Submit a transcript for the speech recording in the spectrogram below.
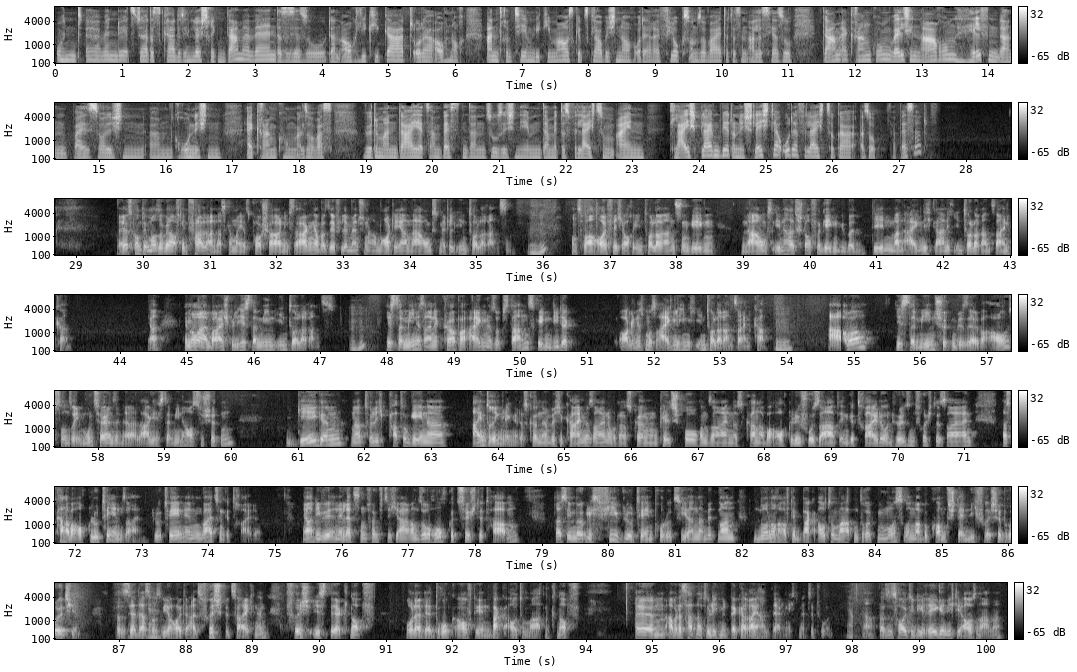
Und äh, wenn du jetzt, du hattest gerade den löchrigen Darm erwähnt, das ist ja so dann auch Leaky Gut oder auch noch andere Themen, Leaky Maus gibt's glaube ich noch oder Reflux und so weiter. Das sind alles ja so Darmerkrankungen. Welche Nahrung helfen dann bei solchen ähm, chronischen Erkrankungen? Also was würde man da jetzt am besten dann zu sich nehmen, damit das vielleicht zum einen gleichbleibend wird und nicht schlechter oder vielleicht sogar also verbessert? Es kommt immer sogar auf den Fall an, das kann man jetzt pauschal nicht sagen, aber sehr viele Menschen haben heute ja Nahrungsmittelintoleranzen. Mhm. Und zwar häufig auch Intoleranzen gegen Nahrungsinhaltsstoffe, gegenüber denen man eigentlich gar nicht intolerant sein kann. Ja? Nehmen wir mal ein Beispiel, Histaminintoleranz. Mhm. Histamin ist eine körpereigene Substanz, gegen die der Organismus eigentlich nicht intolerant sein kann. Mhm. Aber Histamin schütten wir selber aus. Unsere Immunzellen sind in der Lage, Histamin auszuschütten gegen natürlich pathogene Eindringlinge. Das können irgendwelche Keime sein oder das können Pilzsporen sein. Das kann aber auch Glyphosat in Getreide und Hülsenfrüchte sein. Das kann aber auch Gluten sein. Gluten in Weizengetreide. Ja, die wir in den letzten 50 Jahren so hochgezüchtet haben, dass sie möglichst viel Gluten produzieren, damit man nur noch auf den Backautomaten drücken muss und man bekommt ständig frische Brötchen. Das ist ja das, was wir heute als frisch bezeichnen. Frisch ist der Knopf oder der Druck auf den Backautomatenknopf. Ähm, aber das hat natürlich mit Bäckereihandwerk nichts mehr zu tun. Ja. ja. das ist heute die Regel, nicht die Ausnahme.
